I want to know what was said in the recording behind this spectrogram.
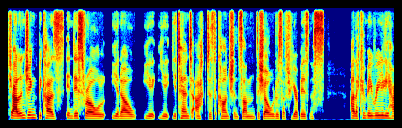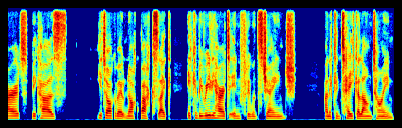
challenging because in this role, you know, you, you you tend to act as the conscience on the shoulders of your business. And it can be really hard because you talk about knockbacks, like it can be really hard to influence change and it can take a long time.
